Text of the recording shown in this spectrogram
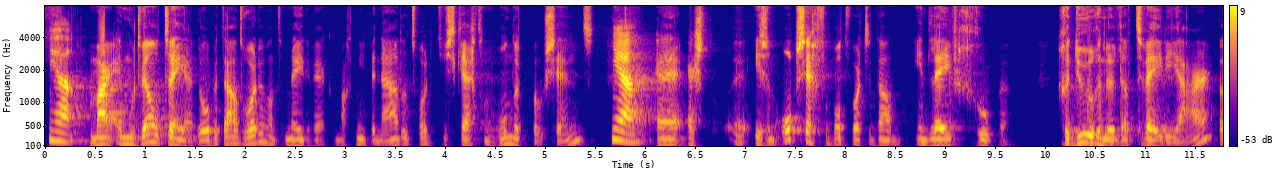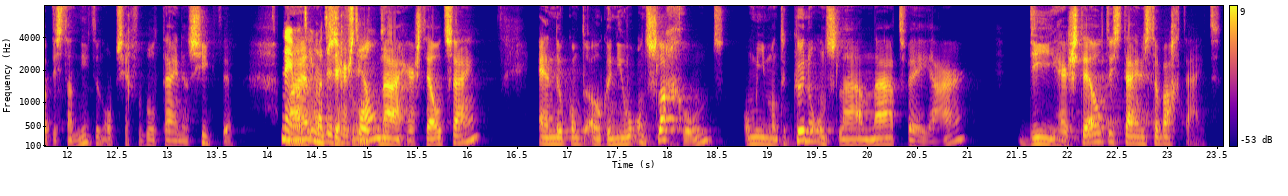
ja. Maar er moet wel twee jaar doorbetaald worden, want de medewerker mag niet benadeeld worden. Dus je krijgt dan 100 procent. ja. er st- eh, is een opzegverbod, wordt er dan in het leven geroepen gedurende dat tweede jaar. Dat is dan niet een opzegverbod tijdens ziekte, Nee, maar want iemand is hersteld. na hersteld zijn. En er komt ook een nieuwe ontslaggrond om iemand te kunnen ontslaan na twee jaar, die hersteld is tijdens de wachttijd.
